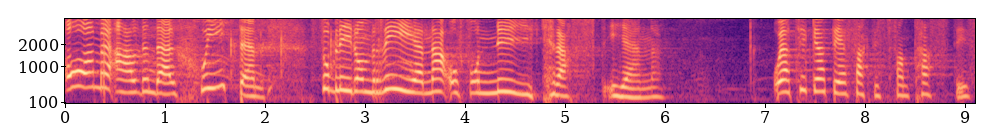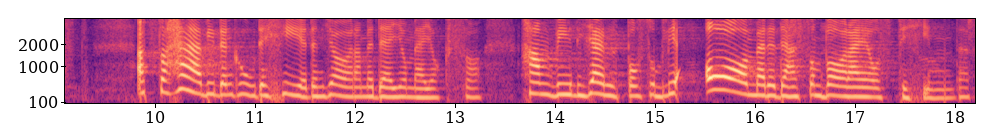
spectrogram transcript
av med all den där skiten. Så blir de rena och får ny kraft igen. Och jag tycker att det är faktiskt fantastiskt att så här vill den gode heden göra med dig och mig också. Han vill hjälpa oss att bli av med det där som bara är oss till hinder.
